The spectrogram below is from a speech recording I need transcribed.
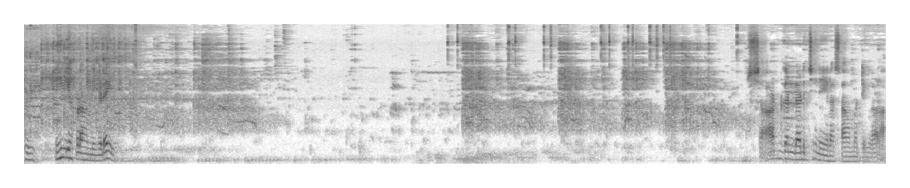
நீங்க எப்படா வந்தீங்க டேய் ஷார்ட் கன் அடிச்சு நீங்களா சாக மாட்டீங்களாடா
